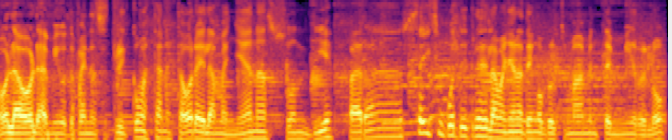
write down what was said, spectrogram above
Hola, hola amigos de Finance Street, ¿cómo están esta hora de la mañana? Son 10 para 6.53 de la mañana, tengo aproximadamente en mi reloj.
